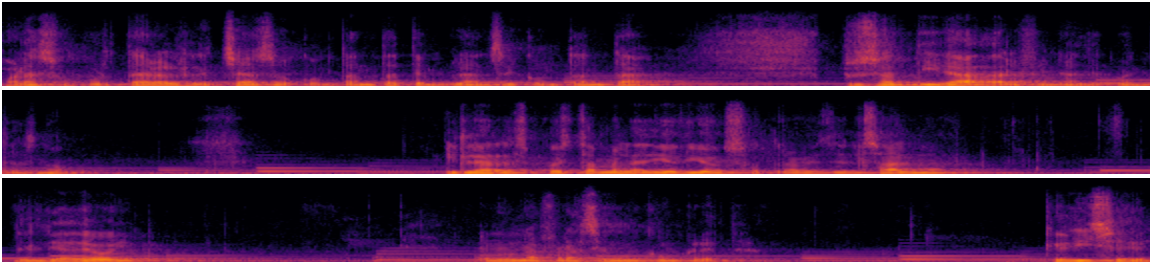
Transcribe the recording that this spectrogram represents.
para soportar el rechazo con tanta templanza y con tanta pues, santidad al final de cuentas, no? Y la respuesta me la dio Dios a través del Salmo del día de hoy, en una frase muy concreta, que dice,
